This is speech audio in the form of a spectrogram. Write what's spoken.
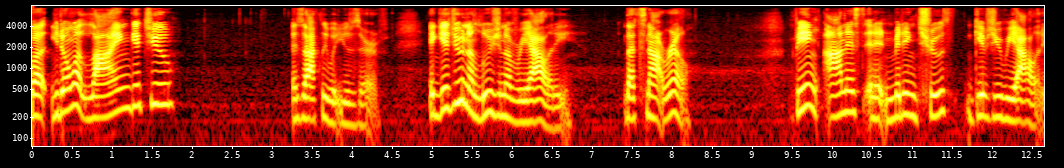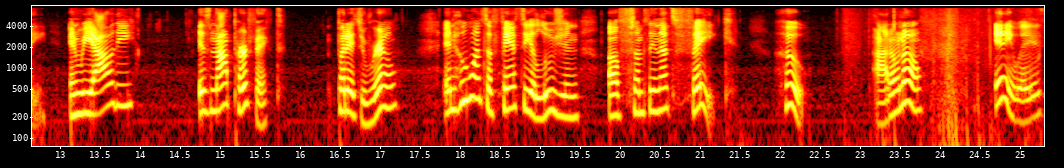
But you know what lying gets you? Exactly what you deserve. It gives you an illusion of reality that's not real. Being honest and admitting truth gives you reality. And reality is not perfect, but it's real. And who wants a fancy illusion of something that's fake? Who? I don't know. Anyways,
